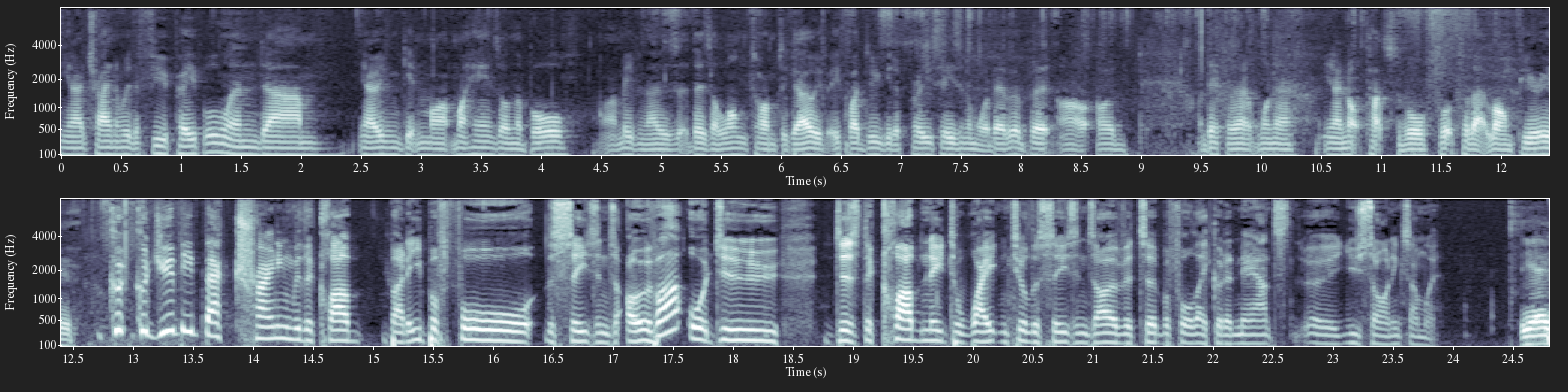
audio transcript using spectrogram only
you know, training with a few people and um, you know even getting my, my hands on the ball. Um, even though there's, there's a long time to go, if, if I do get a preseason and whatever, but I, I, I definitely don't want to, you know, not touch the ball for, for that long period. Could could you be back training with the club, buddy, before the season's over, or do does the club need to wait until the season's over to before they could announce uh, you signing somewhere? Yeah,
